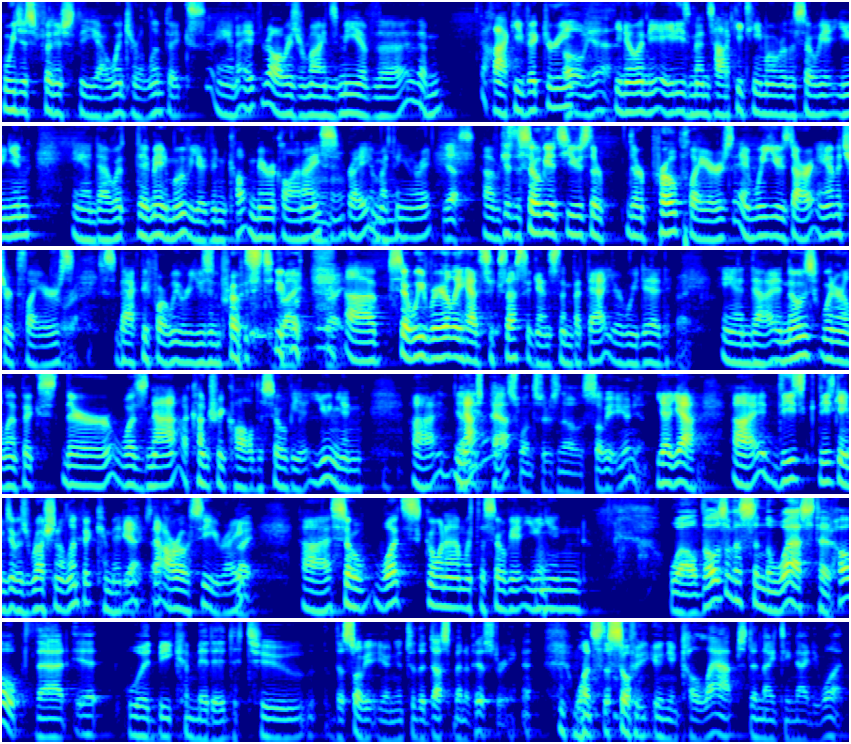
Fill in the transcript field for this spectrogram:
We just finished the uh, Winter Olympics, and it always reminds me of the, the hockey victory. Oh, yeah. You know, in the '80s, men's hockey team over the Soviet Union, and uh, what, they made a movie. It's been called Miracle on Ice, Mm-hmm. right? Am I thinking right? Yes. Uh, because the Soviets used their their pro players, and we used our amateur players. Correct. Back before we were using pros too. Right, right. Uh, so we rarely had success against them, but that year we did. Right. And uh, in those Winter Olympics, there was not a country called the Soviet Union. Uh, Yeah, not, these past ones, there's no Soviet Union. yeah, yeah. Uh, these these games, it was Russian Olympic Committee, Yeah, the. ROC, right? Right. Uh, so what's going on with the Soviet Union? Well, those of us in the West had hoped that it would be committed to the Soviet Union, to the dustbin of history, once the Soviet Union collapsed in 1991.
